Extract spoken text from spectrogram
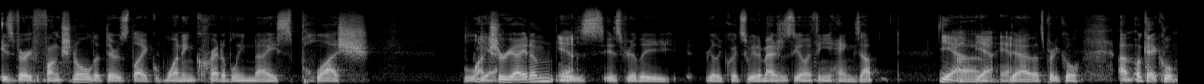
is very functional. That there's like one incredibly nice plush luxury item Yeah. is is really really quite sweet. I imagine it's the only thing he hangs up. Yeah, Um, yeah, yeah. yeah, that's pretty cool. Um, okay, cool.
